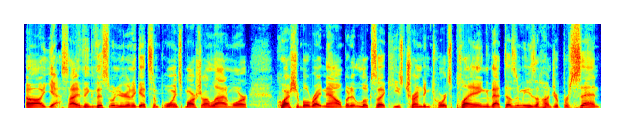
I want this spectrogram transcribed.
Uh, yes, I think this one you're going to get some points. Marshon Lattimore, questionable right now, but it looks like he's trending towards playing. That doesn't mean he's 100%,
